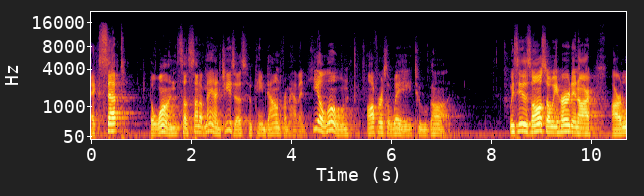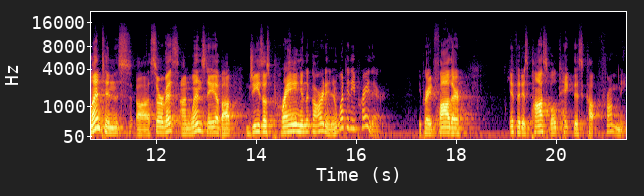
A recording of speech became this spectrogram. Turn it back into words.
except the one, the Son of Man, Jesus, who came down from heaven. He alone offers a way to God. We see this also, we heard in our, our Lenten uh, service on Wednesday about Jesus praying in the garden. And what did he pray there? He prayed, Father, if it is possible, take this cup from me.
